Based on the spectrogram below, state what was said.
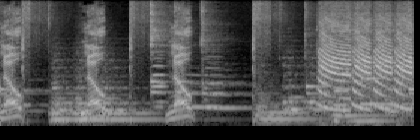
Nope. Nope. Nope.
